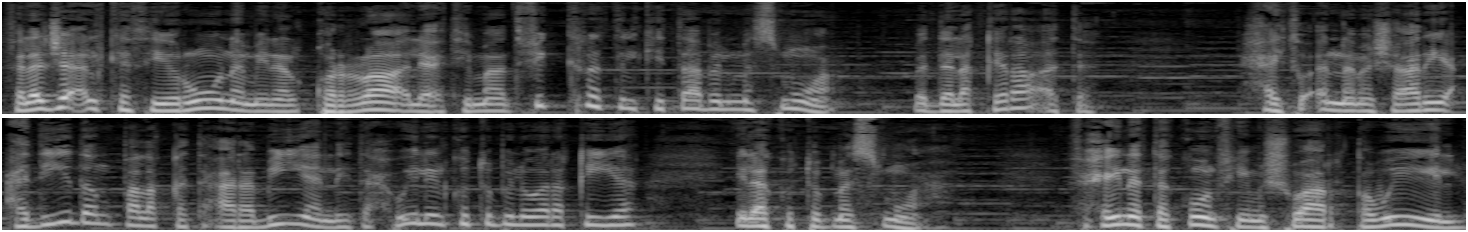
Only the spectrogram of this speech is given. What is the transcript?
فلجأ الكثيرون من القراء لاعتماد فكرة الكتاب المسموع بدل قراءته حيث أن مشاريع عديده انطلقت عربيا لتحويل الكتب الورقية إلى كتب مسموعة. فحين تكون في مشوار طويل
